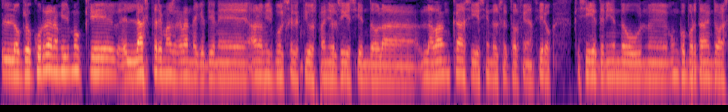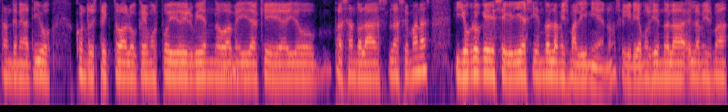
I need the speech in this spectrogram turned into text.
Lo que ocurre ahora mismo que el lastre más grande que tiene ahora mismo el selectivo español sigue siendo la, la banca, sigue siendo el sector financiero, que sigue teniendo un, eh, un comportamiento bastante negativo con respecto a lo que hemos podido ir viendo a medida que ha ido pasando las, las semanas y yo creo que seguiría siendo en la misma línea, ¿no? Seguiríamos yendo en la, en la misma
